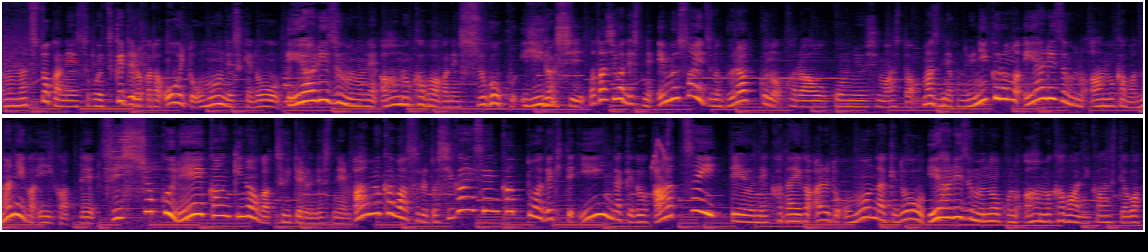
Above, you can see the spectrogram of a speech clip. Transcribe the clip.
あの夏とかねすごいつけてる方多いと思うんですけどエアリズムのねアームカバーがねすごくいいらしい。私はですね M サイズのブラックのカラーを購入しました。まずねこのユニクロのエアリズムのアームカバー何がいいかって接触冷感機能がついてるんですね。アームカバーすると紫外線カットはできていいんだけど暑いっていうね課題があると思うんだけどエアリズムのこのアームカバーに関しては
